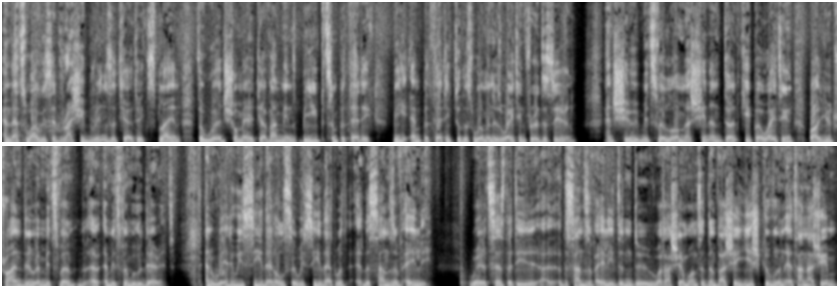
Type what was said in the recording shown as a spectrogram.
And that's why we said Rashi brings it here to explain. The word Shomeret Yavam means be sympathetic, be empathetic to this woman who's waiting for a decision. And shu mitzvah lo mashinan, don't keep her waiting while you try and do a mitzvah, a mitzvah muhuderet. And where do we see that also? We see that with the sons of Eli where it says that he, uh, the sons of Eli didn't do what Hashem wanted them. yishkavun et hanashim.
